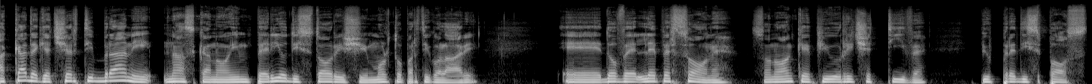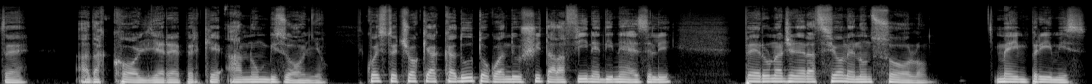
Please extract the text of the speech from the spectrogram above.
Accade che certi brani nascano in periodi storici molto particolari e dove le persone sono anche più ricettive, più predisposte ad accogliere perché hanno un bisogno. Questo è ciò che è accaduto quando è uscita la fine di Nesli per una generazione non solo, me in primis,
